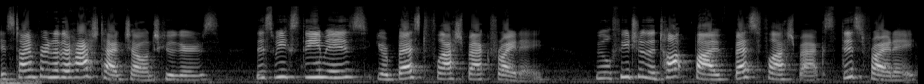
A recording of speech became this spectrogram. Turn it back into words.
It's time for another hashtag challenge, Cougars. This week's theme is Your Best Flashback Friday. We will feature the top five best flashbacks this Friday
